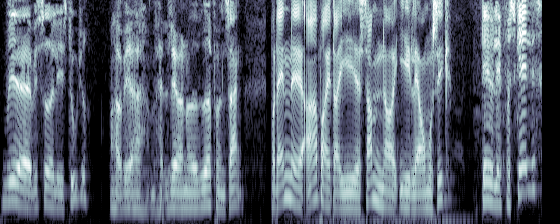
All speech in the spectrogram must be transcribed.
Vi, øh, vi sidder lige i studiet, og vi har lavet noget videre på en sang. Hvordan øh, arbejder I sammen, når I laver musik? Det er jo lidt forskelligt,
